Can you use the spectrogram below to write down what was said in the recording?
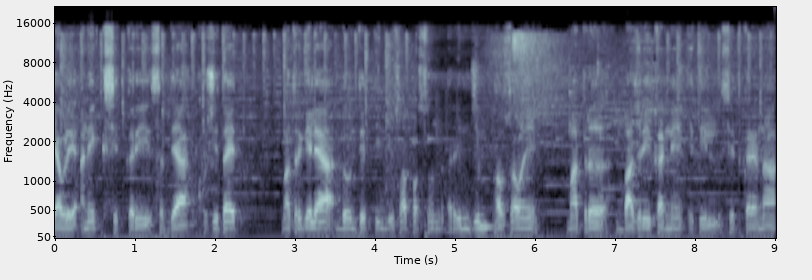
यावेळी अनेक शेतकरी सध्या खुशीत आहेत. मात्र गेल्या दोन ते तीन दिवसापासून रिमझिम पावसामुळे मात्र बाजरी काढणे येथील शेतकऱ्यांना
